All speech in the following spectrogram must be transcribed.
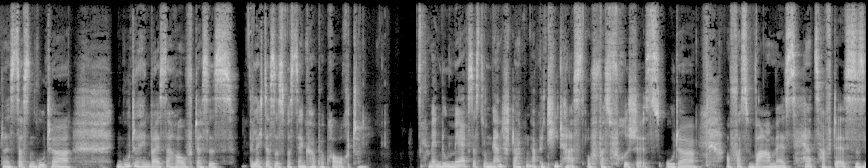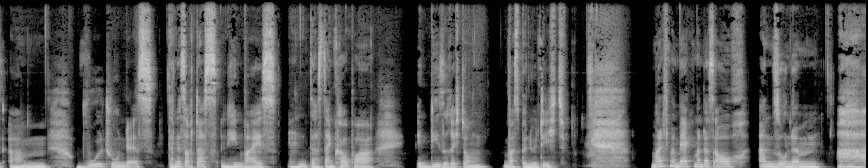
dann ist das ein guter, ein guter Hinweis darauf, dass es vielleicht das ist, was dein Körper braucht. Wenn du merkst, dass du einen ganz starken Appetit hast auf was Frisches oder auf was Warmes, Herzhaftes, ähm, Wohltuendes, dann ist auch das ein Hinweis, dass dein Körper in diese Richtung was benötigt. Manchmal merkt man das auch an so einem Ah,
